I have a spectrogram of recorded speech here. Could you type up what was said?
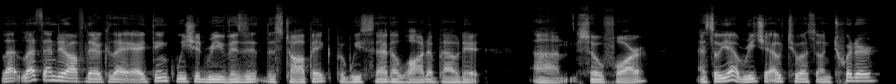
let, let's end it off there because I, I, think we should revisit this topic, but we said a lot about it um, so far. And so, yeah, reach out to us on Twitter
